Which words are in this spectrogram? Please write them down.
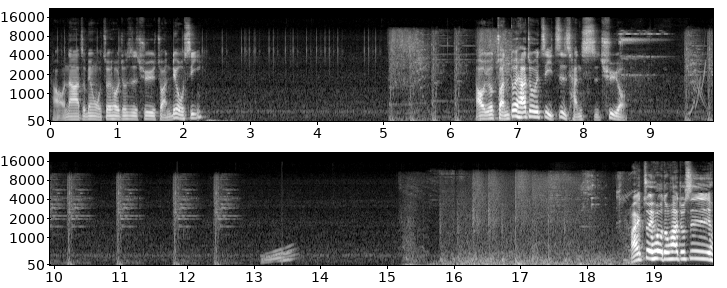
好，那这边我最后就是去转六 C，好，有转对它就会自己自残死去哦。来，最后的话就是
